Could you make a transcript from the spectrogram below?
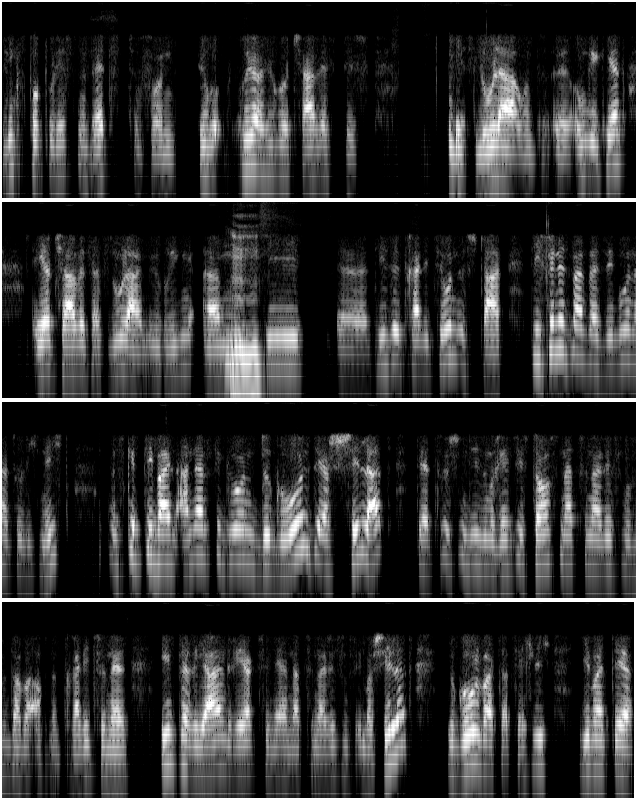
Linkspopulisten setzt, von Hugo, früher Hugo Chavez bis, bis Lula und äh, umgekehrt. Eher Chavez als Lula im Übrigen. Ähm, mhm. die, äh, diese Tradition ist stark. Die findet man bei Seymour natürlich nicht. Es gibt die beiden anderen Figuren, de Gaulle, der schillert der zwischen diesem Resistance-Nationalismus und aber auch einem traditionellen imperialen reaktionären Nationalismus immer schillert. De Gaulle war tatsächlich jemand, der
